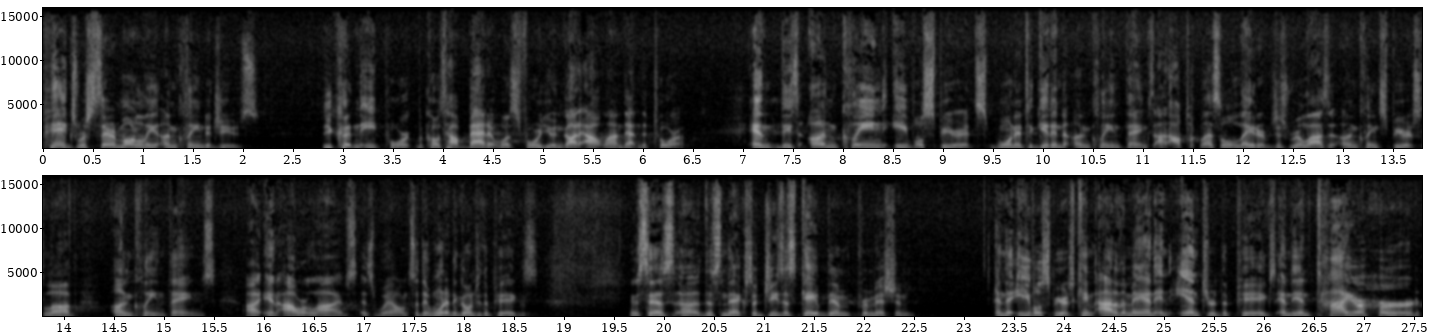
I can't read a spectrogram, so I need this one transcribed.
pigs were ceremonially unclean to Jews. You couldn't eat pork because how bad it was for you, and God outlined that in the Torah. And these unclean, evil spirits wanted to get into unclean things. I'll talk about this a little later. Just realize that unclean spirits love unclean things uh, in our lives as well. And so they wanted to go into the pigs. And it says uh, this next. So Jesus gave them permission, and the evil spirits came out of the man and entered the pigs, and the entire herd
